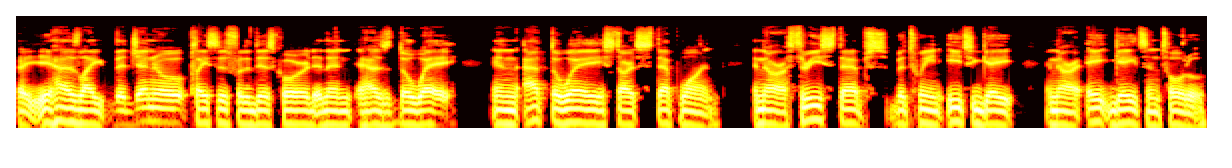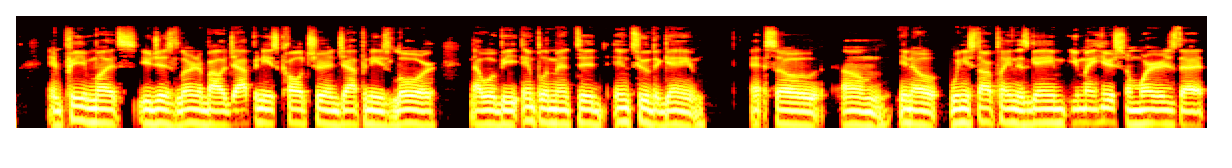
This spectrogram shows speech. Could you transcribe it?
it has like the general places for the Discord, and then it has the way. And at the way starts step one, and there are three steps between each gate, and there are eight gates in total. And pretty much, you just learn about Japanese culture and Japanese lore that will be implemented into the game. And so, um, you know, when you start playing this game, you may hear some words that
